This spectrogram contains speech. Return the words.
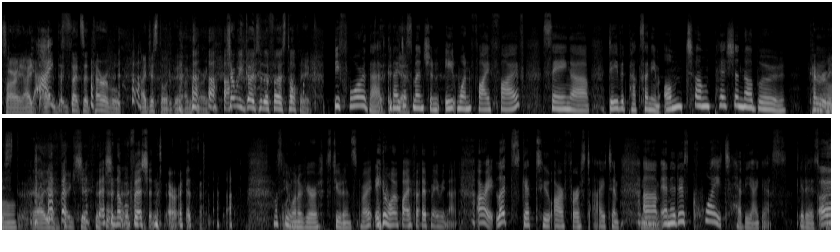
Sorry, I, I- Yikes. that's a terrible. I just thought of it. I'm sorry. Shall we go to the first topic? Before that, can I Yeah. just mention 8155 saying, uh, David 박사님, 엄청 패셔너블. Terrorist. Oh, yeah, thank you. Fashionable fashion terrorist. Must be one of your students, right? 8155, maybe not. All right, let's get to our first item. Um, and it is quite heavy, I guess. It is quite Hmm.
